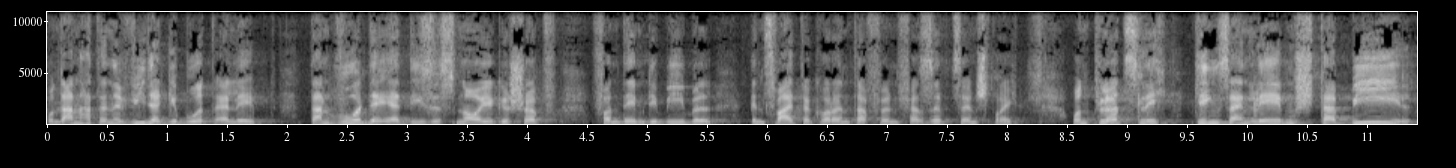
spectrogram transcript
Und dann hat er eine Wiedergeburt erlebt. Dann wurde er dieses neue Geschöpf, von dem die Bibel in 2. Korinther 5, Vers 17 spricht. Und plötzlich ging sein Leben stabil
